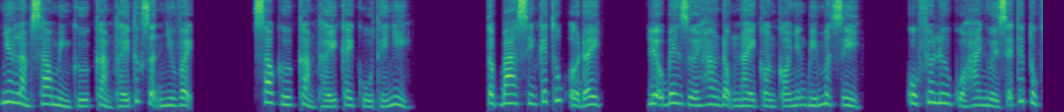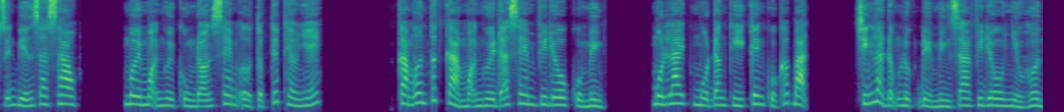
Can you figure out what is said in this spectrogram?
nhưng làm sao mình cứ cảm thấy tức giận như vậy? Sao cứ cảm thấy cay cú thế nhỉ? Tập 3 xin kết thúc ở đây. Liệu bên dưới hang động này còn có những bí mật gì? Cuộc phiêu lưu của hai người sẽ tiếp tục diễn biến ra sao? Mời mọi người cùng đón xem ở tập tiếp theo nhé cảm ơn tất cả mọi người đã xem video của mình. Một like, một đăng ký kênh của các bạn chính là động lực để mình ra video nhiều hơn.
